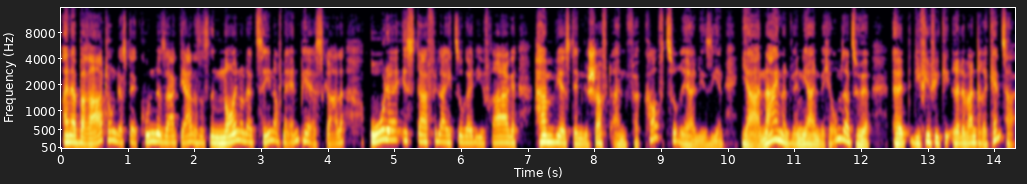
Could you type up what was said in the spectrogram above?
einer Beratung, dass der Kunde sagt, ja, das ist eine 9 oder 10 auf einer NPS-Skala? Oder ist da vielleicht sogar die Frage, haben wir es denn geschafft, einen Verkauf zu realisieren? Ja, nein. Und wenn ja, in welcher Umsatzhöhe? Äh, die viel, viel relevantere Kennzahl.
